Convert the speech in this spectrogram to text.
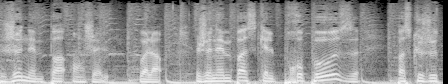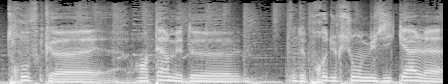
je n'aime pas Angèle. Voilà, je n'aime pas ce qu'elle propose parce que je trouve que euh, en termes de de production musicale euh,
